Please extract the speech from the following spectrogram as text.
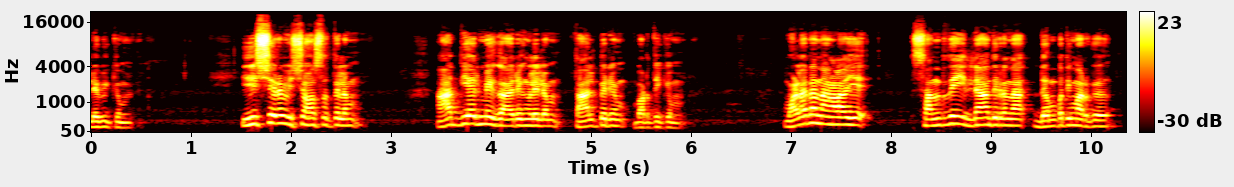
ലഭിക്കും. ഈശ്വര വിശ്വാസത്തിലും ആധ്യാത്മിക കാര്യങ്ങളിലും താല്പര്യം വർദ്ധിക്കും. വളരെ നാളായി സന്തതി ഇല്ലാതിരുന്ന ദമ്പതിമാർക്ക്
